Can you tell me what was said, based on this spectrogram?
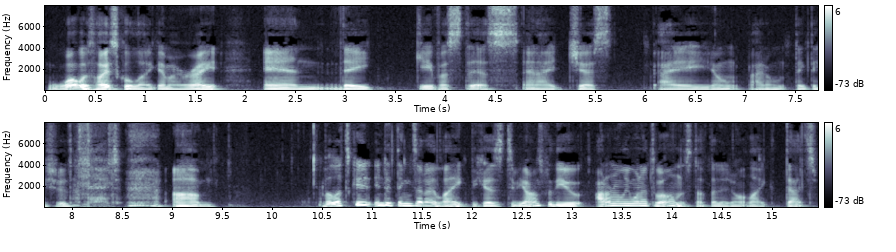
what was high school like? Am I right? And they gave us this, and I just, I don't, I don't think they should have done that. Um, but let's get into things that I like because to be honest with you, I don't really want to dwell on the stuff that I don't like. That's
